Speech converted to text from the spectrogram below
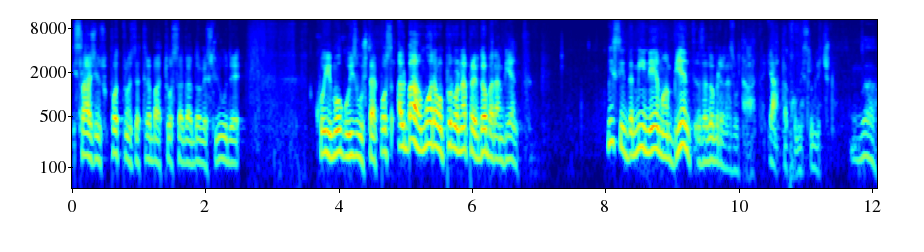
i slažem su potpuno da treba to sada dovesti ljude koji mogu izvući taj posao, ali baho moramo prvo napraviti dobar ambijent. Mislim da mi nemamo ambijent za dobre rezultate. Ja tako mislim lično. Da.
